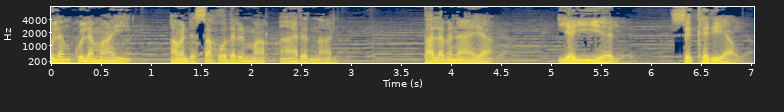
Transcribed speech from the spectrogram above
കുലം കുലമായി അവന്റെ സഹോദരന്മാർ ആരെന്നാൽ തലവനായ യയ്യൽ സെഖരിയാവ്.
